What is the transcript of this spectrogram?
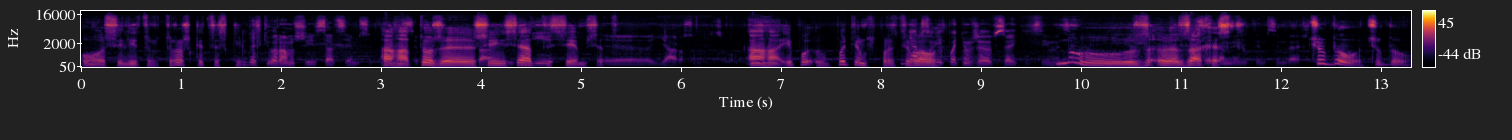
О, селітру трошки це Ну, скільки? Десь кілограм 60-70. Ага, теж 60-70. е, Ярусом працював. Ага, і по- потім спрацював. і потім вже всякі цими Ну, з- е, захист. тим всім рештом. Чудово, чудово.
